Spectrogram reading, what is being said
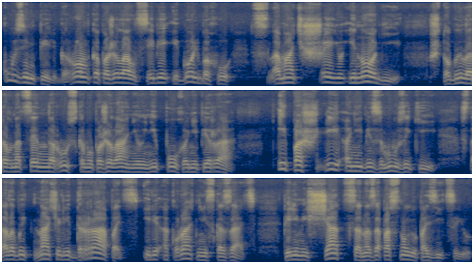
Куземпель громко пожелал себе и Гольбаху сломать шею и ноги, что было равноценно русскому пожеланию ни пуха, ни пера. И пошли они без музыки, стало быть, начали драпать, или, аккуратнее сказать, перемещаться на запасную позицию.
